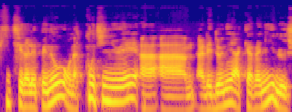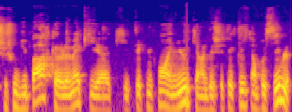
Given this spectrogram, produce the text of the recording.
qui tirait les pénaux, on a continué à, à, à, les donner à Cavani, le chouchou du parc, le mec qui, euh, qui techniquement est nul, qui a un déchet technique impossible.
